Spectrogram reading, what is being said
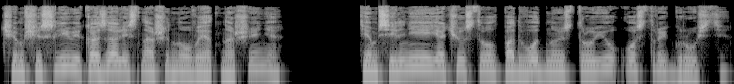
чем счастливее казались наши новые отношения, тем сильнее я чувствовал подводную струю острой грусти.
